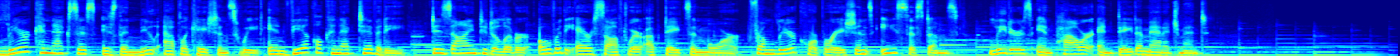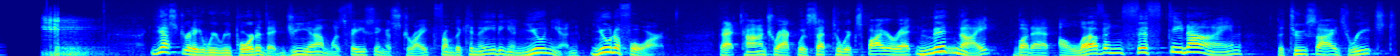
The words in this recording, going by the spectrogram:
Lear Connexus is the new application suite in vehicle connectivity designed to deliver over the air software updates and more from Lear Corporation's e systems, leaders in power and data management. Yesterday, we reported that GM was facing a strike from the Canadian union Unifor. That contract was set to expire at midnight, but at 11:59, the two sides reached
